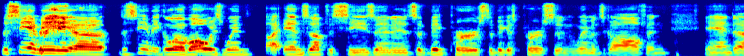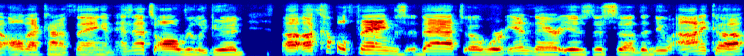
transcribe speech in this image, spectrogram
The CME, uh, the CME Globe always wins, uh, ends up the season, and it's a big purse, the biggest purse in women's golf, and and uh, all that kind of thing, and and that's all really good. Uh, a couple things that uh, were in there is this uh, the new Annika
